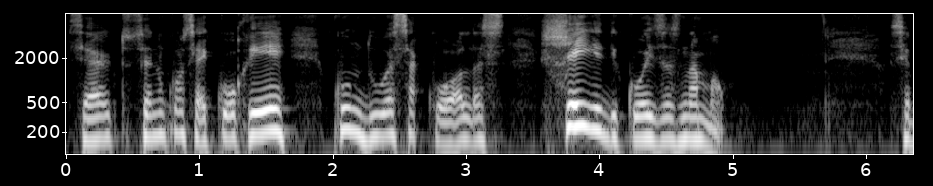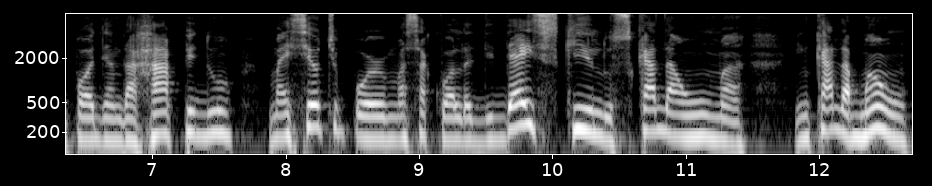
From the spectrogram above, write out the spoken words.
Certo? Você não consegue correr com duas sacolas cheias de coisas na mão. Você pode andar rápido, mas se eu te pôr uma sacola de 10 quilos cada uma em cada mão,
